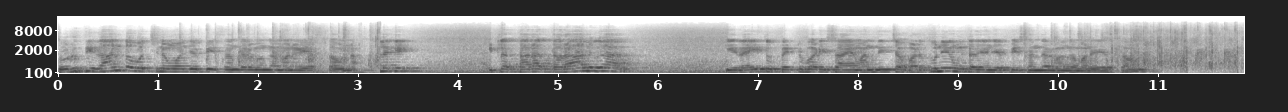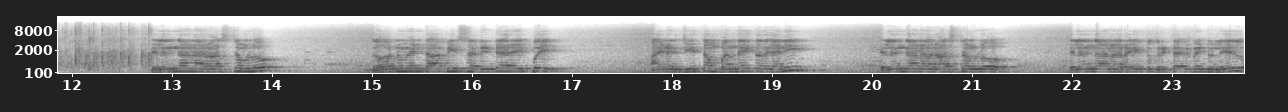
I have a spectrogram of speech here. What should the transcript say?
తొడుతి దాంతో వచ్చినాము అని చెప్పి సందర్భంగా మనం వేస్తా ఉన్నాం. ఇట్లకి ఇట్లా తరతరాలుగా ఈ రైతు పెట్టుబడి సాయం అందించబడుతూనే ఉంటుంది అని చెప్పి సందర్భంగా మనం చేస్తా ఉన్నాం. తెలంగాణ రాష్ట్రంలో గవర్నమెంట్ ఆఫీసర్ రిటైర్ అయిపోయి ఆయనకు జీతం బంద్ అవుతుంది కానీ తెలంగాణ రాష్ట్రంలో తెలంగాణ రైతుకు రిటైర్మెంట్ లేదు.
